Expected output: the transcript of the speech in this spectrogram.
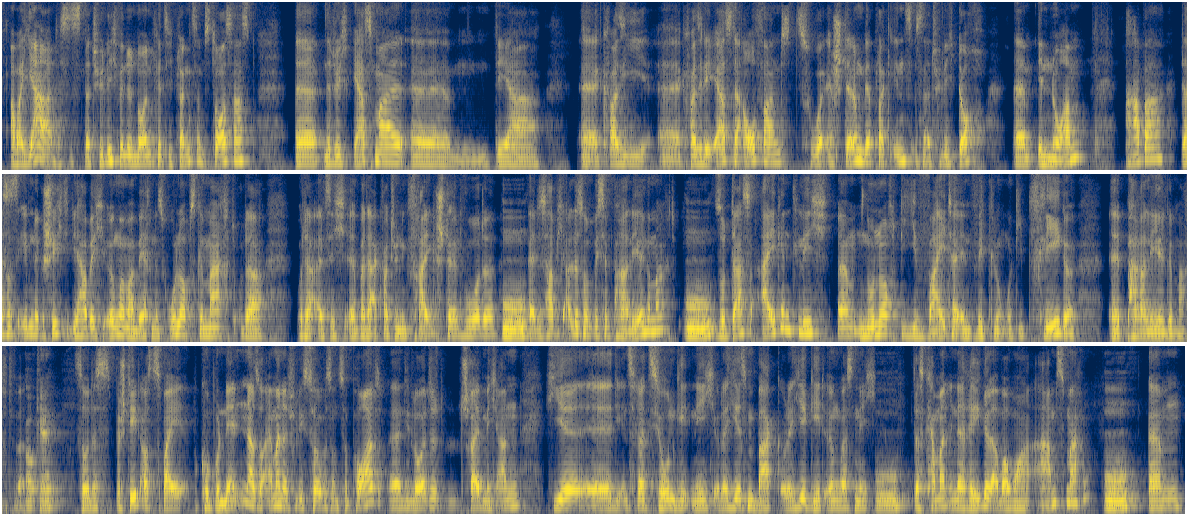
aber ja, das ist natürlich, wenn du 49 Plugins im Stores hast, äh, natürlich erstmal ähm, der äh, quasi äh, quasi der erste Aufwand zur Erstellung der Plugins ist natürlich doch ähm, enorm. Aber das ist eben eine Geschichte, die habe ich irgendwann mal während des Urlaubs gemacht oder oder als ich äh, bei der Aquatuning freigestellt wurde. Mhm. Äh, das habe ich alles so ein bisschen parallel gemacht Mhm. so dass eigentlich ähm, nur noch die Weiterentwicklung und die Pflege äh, parallel gemacht wird. Okay. So, das besteht aus zwei Komponenten. Also einmal natürlich Service und Support. Äh, die Leute schreiben mich an, hier äh, die Installation geht nicht oder hier ist ein Bug oder hier geht irgendwas nicht. Mhm. Das kann man in der Regel aber auch mal abends machen. Mhm. Ähm,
